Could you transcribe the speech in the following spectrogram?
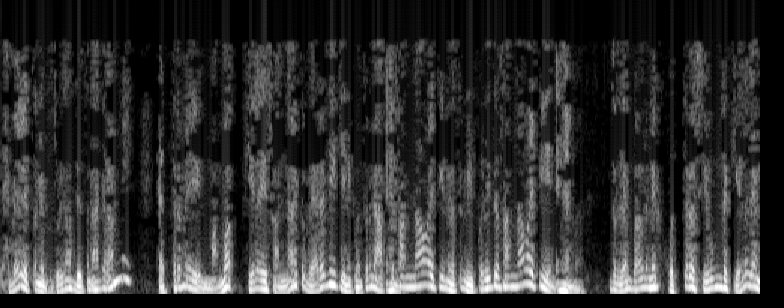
හැබැයි එතන බුදුරජාණන් දේශනා කරන්නේ ඇත්තටම මේ මම කියලා ඒ සංඥාවක වැරදි කියන එක. මෙතන මේ අප සංඥාවයි තියෙන්නේ. මෙතන විපරීත සංඥාවයි තියෙන්නේ. එහෙම. ඒතර දැන් බලන්න මේක කොච්චර සියුම්ද කියලා දැන්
